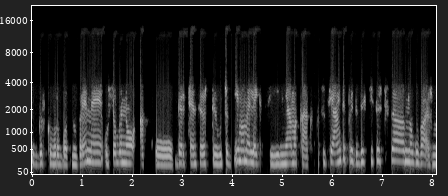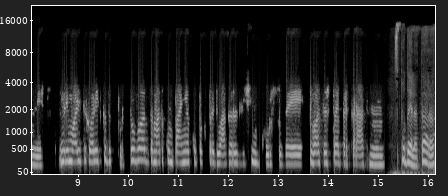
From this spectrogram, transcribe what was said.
с гъвкаво работно време, особено ако, да речем, се ще учат. Имаме лекции, няма как. Социалните придобивки също са много важно нещо нали, младите хора искат да спортуват, самата компания, ако предлага различни курсове, това също е прекрасно. Споделя Тара,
